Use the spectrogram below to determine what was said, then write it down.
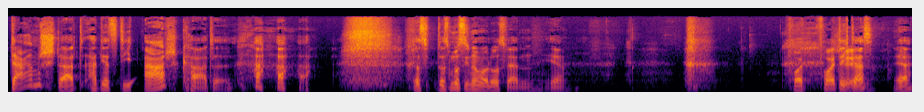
Darmstadt hat jetzt die Arschkarte. das, das muss ich nochmal loswerden. Hier. Freut, freut dich das? Ja?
